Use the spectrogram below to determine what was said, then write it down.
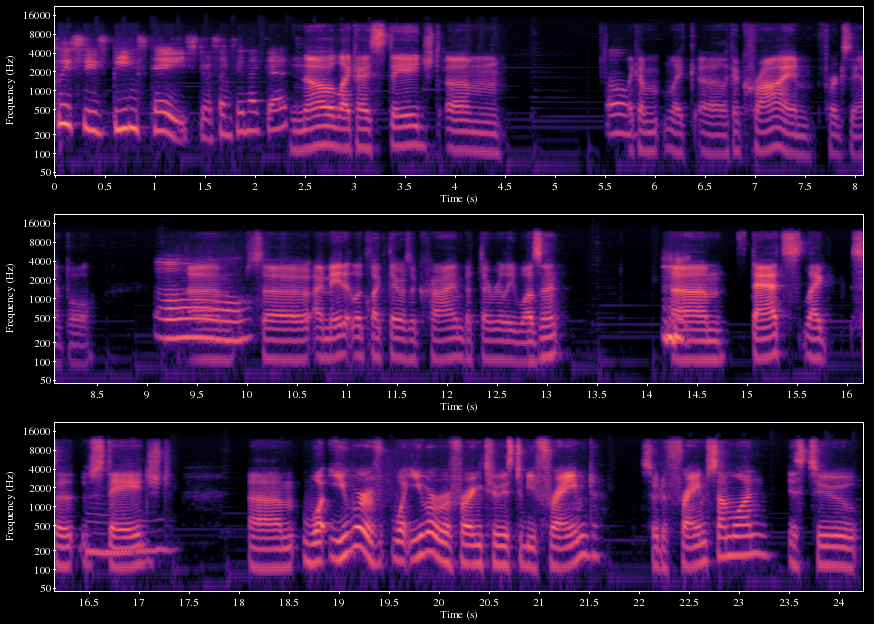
Chris is being staged or something like that. no, like I staged um Oh, like a like uh, like a crime, for example. oh, Um, so I made it look like there was a crime, but there really wasn't. Mhm. Um, that's like so staged. Um, what you were what you were referring to is to be framed. So to frame someone is to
